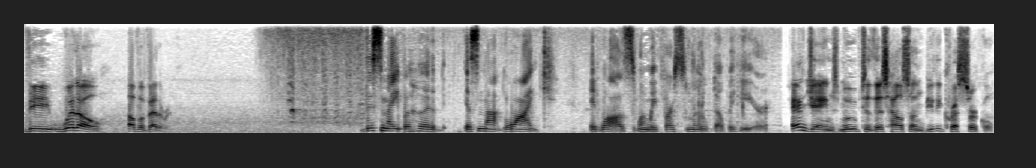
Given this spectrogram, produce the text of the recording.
the widow of a veteran. This neighborhood is not like it was when we first moved over here. And James moved to this house on Beauty Crest Circle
